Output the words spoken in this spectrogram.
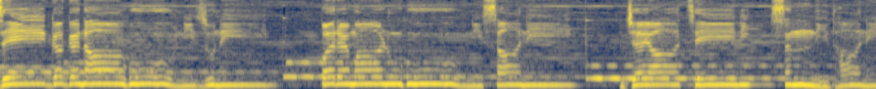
जे गगनाहूनि जुने परमाणुहूनि साने जयाचेनि सन्निधाने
